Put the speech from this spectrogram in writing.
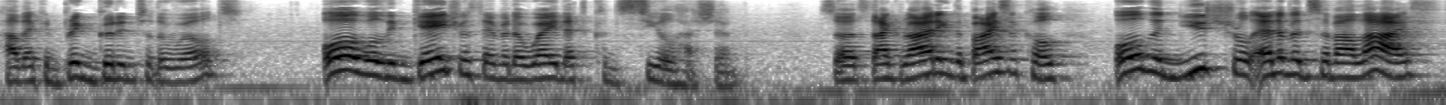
how they could bring good into the world, or we'll engage with them in a way that conceal Hashem. So it's like riding the bicycle, all the neutral elements of our life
